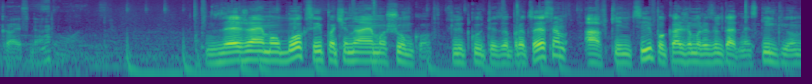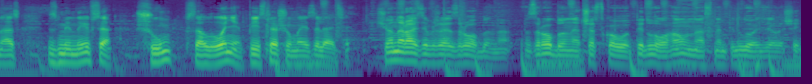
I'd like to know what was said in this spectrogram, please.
Кайф, да? Заїжджаємо в бокс і починаємо шумку. Слідкуйте за процесом, а в кінці покажемо результат, наскільки у нас змінився шум в салоні після шумоізоляції. Що наразі вже зроблено? Зроблена частково підлога. У нас на підлозі лежить,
